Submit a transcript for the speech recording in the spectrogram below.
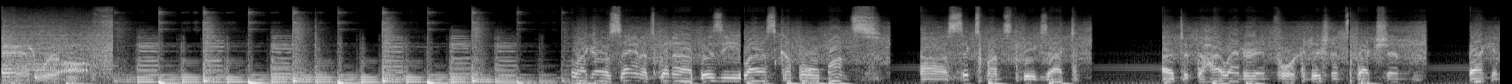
And we're off. Like I was saying, it's been a busy last couple months. Uh, six months to be exact. I took the Highlander in for condition inspection back in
